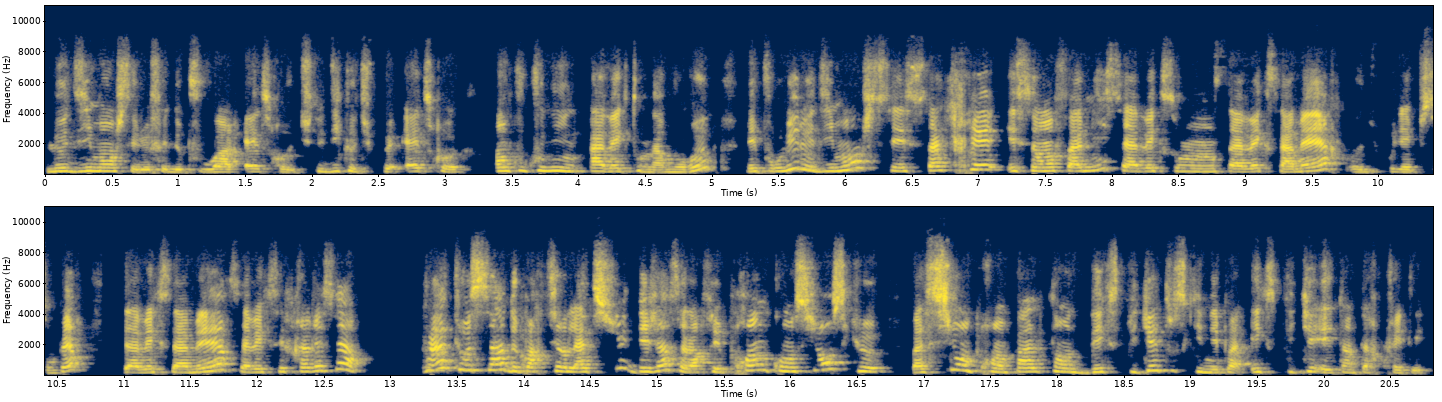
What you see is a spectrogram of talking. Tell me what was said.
le dimanche, c'est le fait de pouvoir être, tu te dis que tu peux être en cocooning avec ton amoureux, mais pour lui, le dimanche, c'est sacré et c'est en famille, c'est avec son, c'est avec sa mère, euh, du coup, il a son père, c'est avec sa mère, c'est avec ses frères et sœurs. Rien que ça, de partir là-dessus, déjà, ça leur fait prendre conscience que bah, si on ne prend pas le temps d'expliquer, tout ce qui n'est pas expliqué est interprété.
